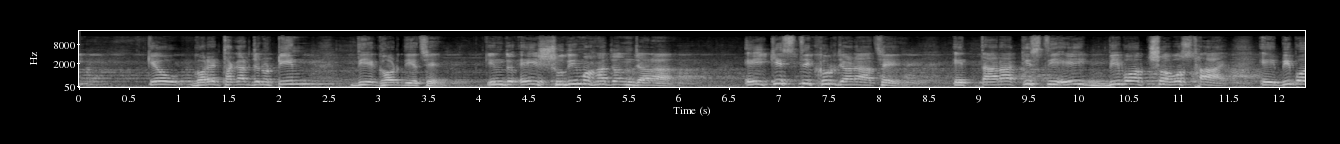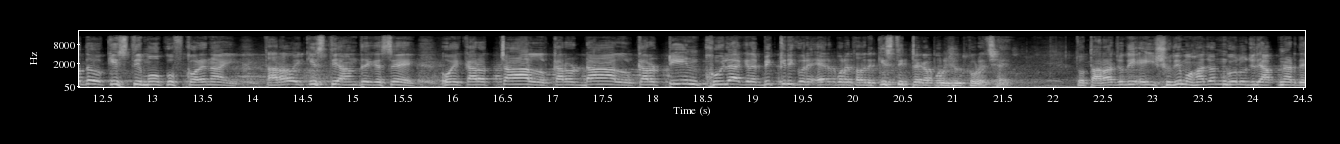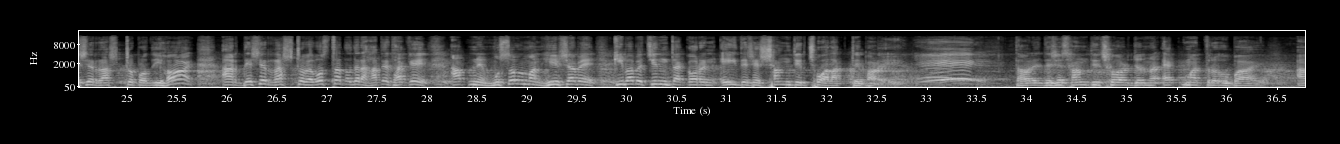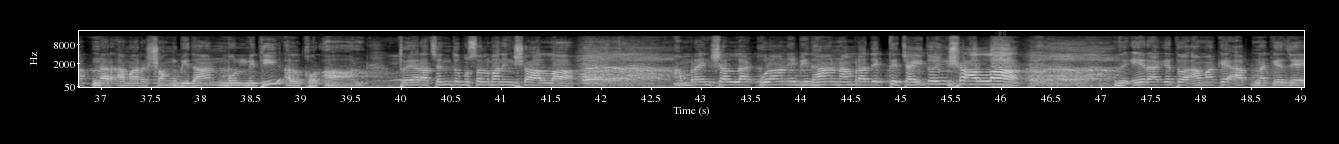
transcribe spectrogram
কেউ ঘরের থাকার জন্য টিন দিয়ে ঘর দিয়েছে। কিন্তু এই সুদি মহাজন যারা, এই কিস্তিখুর যারা আছে, এ তারা কিস্তি এই বিপদস অবস্থায়, এই বিপদেও কিস্তি মৌকুফ করে নাই। তারা ওই কিস্তি আনতে গেছে, ওই কারও চাল, কারও ডাল, কারও টিন খুইলা গেলে বিক্রি করে এরপরে তাদের কিস্তির টাকা পরিশোধ করেছে। তো তারা যদি এই সুদী মহাজনগুলো যদি আপনার দেশের রাষ্ট্রপতি হয় আর দেশের রাষ্ট্র ব্যবস্থা তাদের হাতে থাকে, আপনি মুসলমান হিসাবে কীভাবে চিন্তা করেন এই দেশে শান্তির ছোঁয়া লাগতে পারে? তাহলে দেশে শান্তি ছোঁয়ার জন্য একমাত্র উপায় আপনার আমার সংবিধান মূলনীতি আল কোরআন তৈয়ার আছেন তো মুসলমান, ইনশাআল্লাহ? আমরা ইনশাআল্লাহ কোরআনী বিধান আমরা দেখতে চাই তো, ইনশাআল্লাহ? এর আগে তো আমাকে আপনাকে যে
